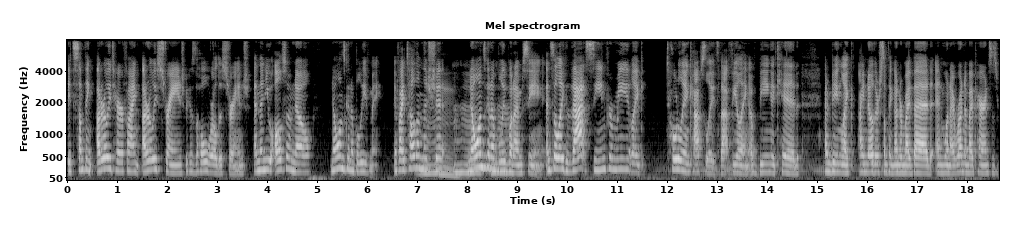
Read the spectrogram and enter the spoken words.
it's something utterly terrifying, utterly strange because the whole world is strange. And then you also know no one's going to believe me. If I tell them this shit, mm. Mm. no one's going to believe what I'm seeing. And so like that scene for me like totally encapsulates that feeling of being a kid and being like I know there's something under my bed and when I run to my parents'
